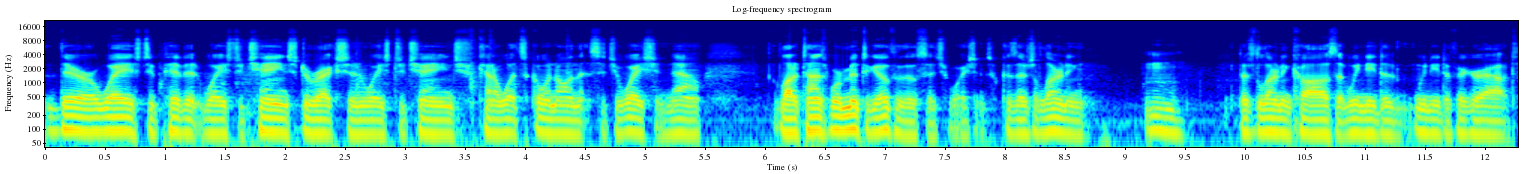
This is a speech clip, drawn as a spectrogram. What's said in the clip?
there are ways to pivot, ways to change direction, ways to change kind of what's going on in that situation. Now, a lot of times we're meant to go through those situations because there's a learning there's a learning cause that we need to we need to figure out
